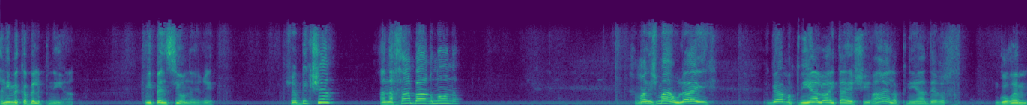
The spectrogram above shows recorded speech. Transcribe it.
אני מקבל פנייה מפנסיונרית שביקשה הנחה בארנונה. אמר לי, שמע, אולי גם הפנייה לא הייתה ישירה, אלא פנייה דרך גורם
